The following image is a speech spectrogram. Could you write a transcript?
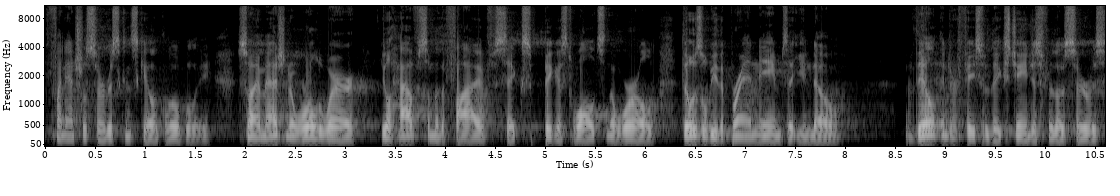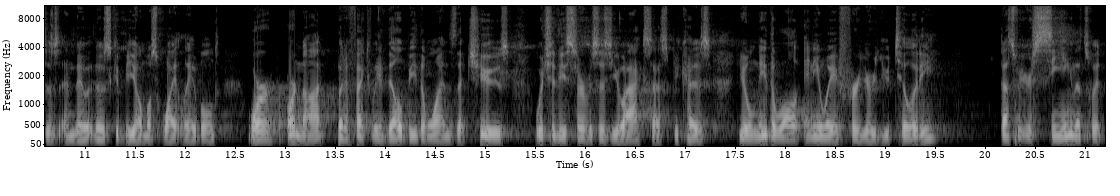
financial service can scale globally. So I imagine a world where you'll have some of the five, six biggest wallets in the world. Those will be the brand names that you know they'll interface with the exchanges for those services, and those could be almost white labeled or, or not, but effectively they'll be the ones that choose which of these services you access because you'll need the wallet anyway for your utility. That's what you're seeing, that's what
